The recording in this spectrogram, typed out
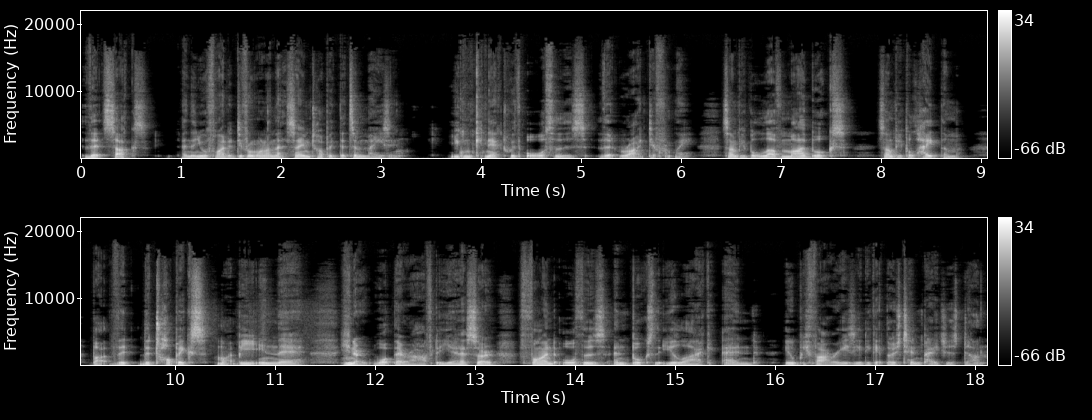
that sucks, and then you'll find a different one on that same topic that's amazing. You can connect with authors that write differently. Some people love my books, some people hate them, but the, the topics might be in there, you know, what they're after. Yeah. So find authors and books that you like and it'll be far easier to get those 10 pages done.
